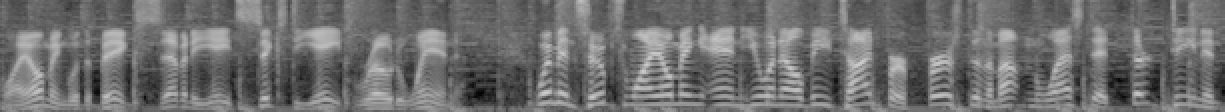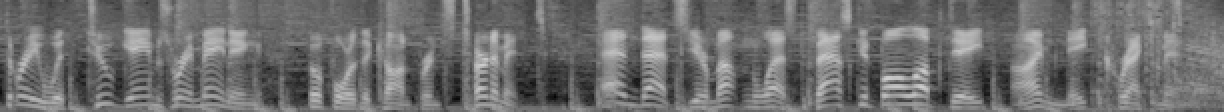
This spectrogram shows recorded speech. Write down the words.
Wyoming with a big 78 68 road win. Women's hoops, Wyoming and UNLV tied for first in the Mountain West at 13 and 3 with two games remaining before the conference tournament. And that's your Mountain West basketball update. I'm Nate Kreckman.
